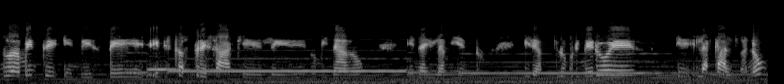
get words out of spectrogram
nuevamente en, este, en estas tres A que le he denominado en aislamiento. Mira, lo primero es eh, la calma, ¿no?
